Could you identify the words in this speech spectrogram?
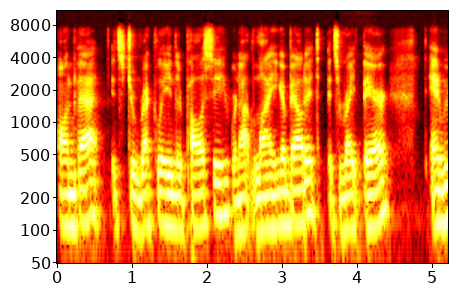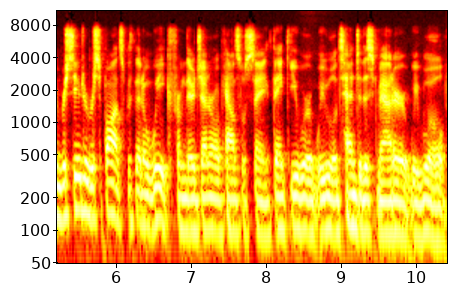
on that. It's directly in their policy. We're not lying about it. It's right there. And we received a response within a week from their general counsel saying, "Thank you. We're, we will attend to this matter. We will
